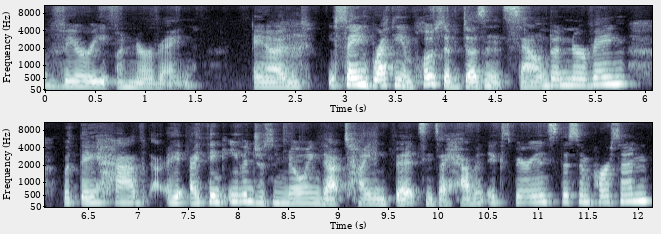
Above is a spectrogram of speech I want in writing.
very unnerving, and saying breathy and plosive doesn't sound unnerving, but they have I, I, think even just knowing that tiny bit since i haven't experienced this in person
